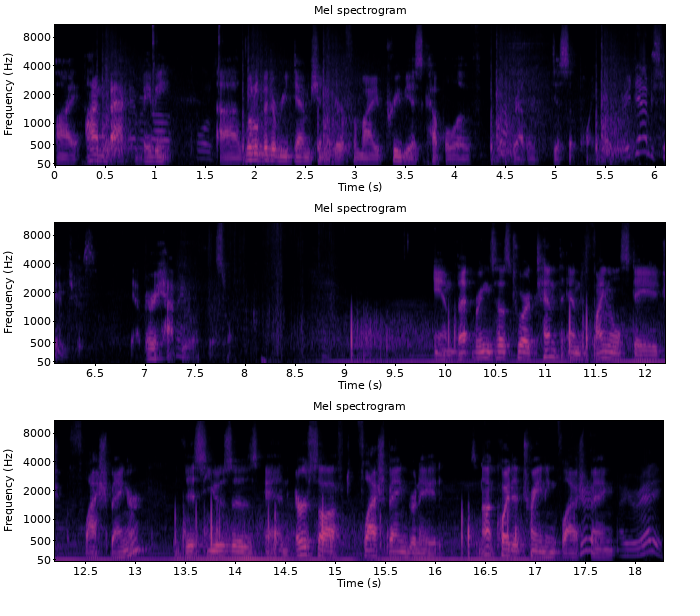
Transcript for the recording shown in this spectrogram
I, I'm back, baby. A uh, little bit of redemption here for my previous couple of rather disappointing redemption. stages. Yeah, very happy with this one. And that brings us to our 10th and final stage, Flashbanger. This uses an airsoft flashbang grenade. It's not quite a training flashbang. Are you ready?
